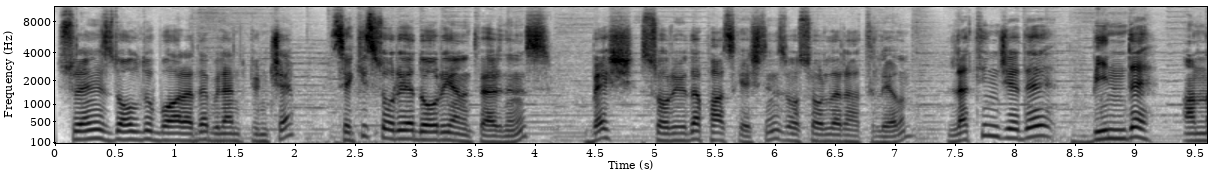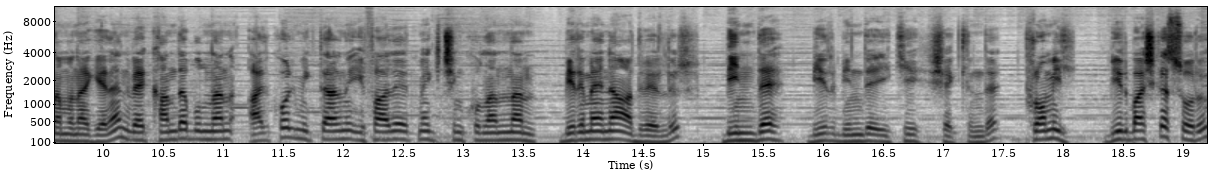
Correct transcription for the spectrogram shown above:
Süreniz doldu bu arada Bülent Günçe. 8 soruya doğru yanıt verdiniz. 5 soruyu da pas geçtiniz. O soruları hatırlayalım. Latince'de binde anlamına gelen ve kanda bulunan alkol miktarını ifade etmek için kullanılan birime ne ad verilir? Binde 1, binde 2 şeklinde. Promil. Bir başka soru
